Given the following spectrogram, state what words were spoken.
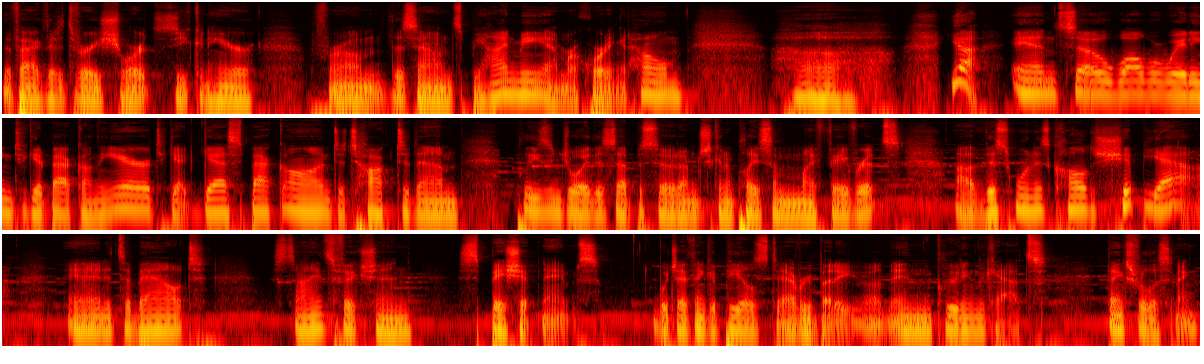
the fact that it's very short, so you can hear from the sounds behind me. I'm recording at home. yeah. And so while we're waiting to get back on the air, to get guests back on, to talk to them, please enjoy this episode. I'm just going to play some of my favorites. Uh, this one is called Ship Yeah, and it's about science fiction spaceship names, which I think appeals to everybody, uh, including the cats. Thanks for listening.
